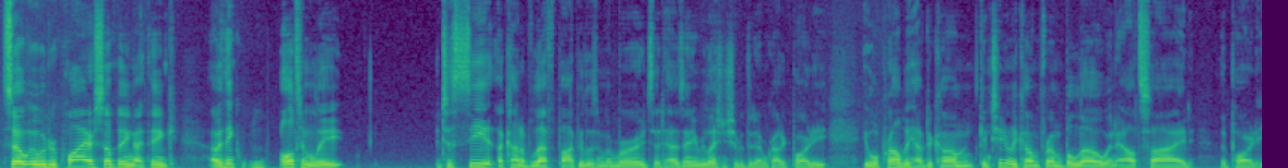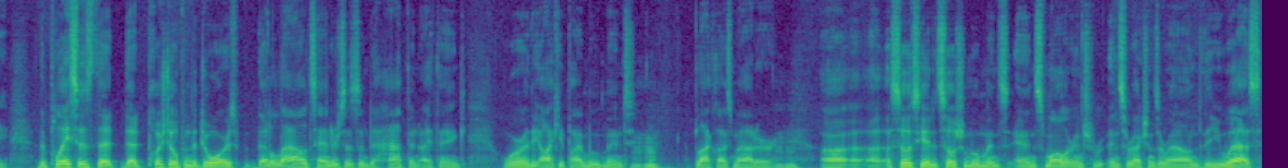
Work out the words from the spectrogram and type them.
So it would require something. I think. I think ultimately, to see a kind of left populism emerge that has any relationship with the Democratic Party, it will probably have to come continually come from below and outside the party. The places that, that pushed open the doors that allowed Sandersism to happen, I think, were the Occupy movement, Mhm. Black Lives Matter, Mhm. uh, associated social movements, and smaller inter- insurrections around the U.S.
